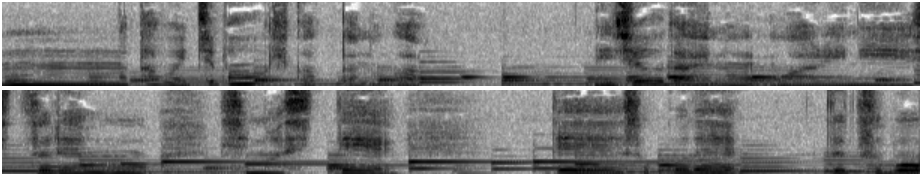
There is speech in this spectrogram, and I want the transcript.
ーん多分一番大きかったのが20代の終わりに失恋をしましてでそこで絶望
